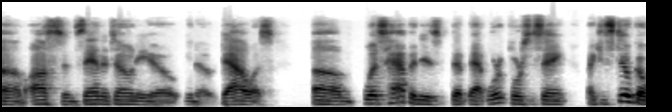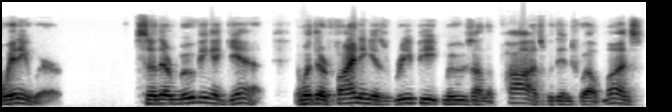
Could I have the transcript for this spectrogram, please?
um, Austin, San Antonio, you know, Dallas. Um, what's happened is that that workforce is saying, I can still go anywhere. So they're moving again. And what they're finding is repeat moves on the pods within 12 months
